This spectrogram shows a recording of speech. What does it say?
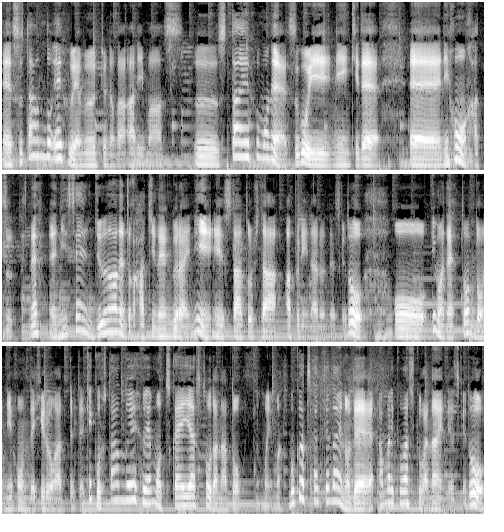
えー、スタンド FM っていうのがあります。スタ F もね、すごい人気で、えー、日本初ですね2017年とか8年ぐらいにスタートしたアプリになるんですけどお今ねどんどん日本で広がってて結構スタンド FM も使いやすそうだなと思います僕は使ってないのであんまり詳しくはないんですけど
